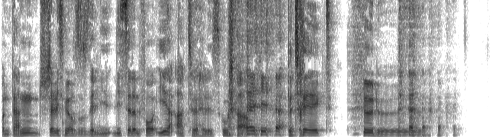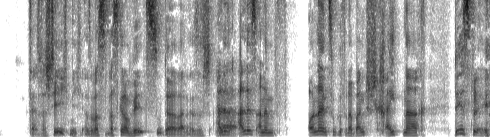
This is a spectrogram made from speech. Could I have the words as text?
Und dann stelle ich mir auch so, der li liest ja dann vor, ihr aktuelles Guthaben Ja. beträgt. Dö, dö. Das verstehe ich nicht. Also was, was genau willst du daran? Es ist alles, Ja. alles an einem Online-Zugriff von der Bank schreit nach Display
